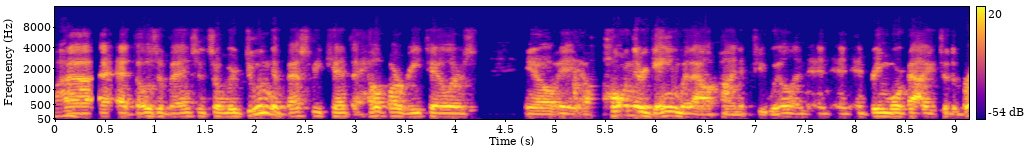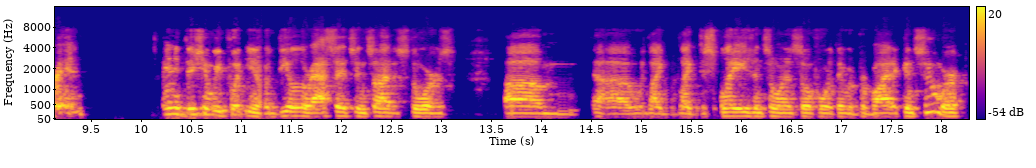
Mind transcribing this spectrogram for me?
wow. uh, at, those events. And so we're doing the best we can to help our retailers, you know, eh, hone their game with Alpine, if you will, and and and bring more value to the brand. In addition, we put you know dealer assets inside the stores, um, uh, with like like displays and so on and so forth. They would provide a consumer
